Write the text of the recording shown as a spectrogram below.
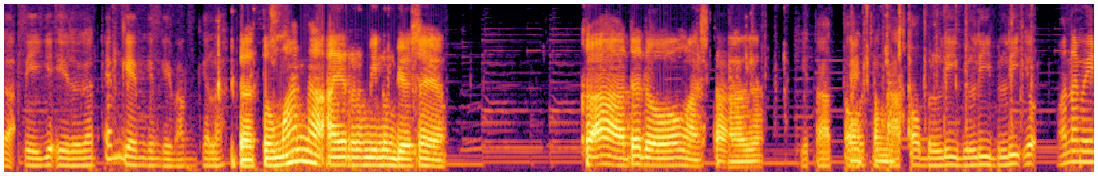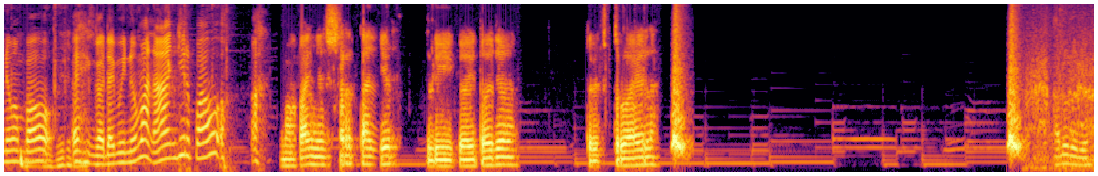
nggak PG gitu kan. M game game game bangke lah. Jatuh mana air minum biasa ya? Gak ada dong, astaga. Kita to, Eh, kita to beli beli beli yuk. Mana minuman pau? Eh nggak ada minuman anjir pau. Makanya seret anjir. Beli ke itu aja lah. Drive thru aja lah. Aduh aduh. aduh.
